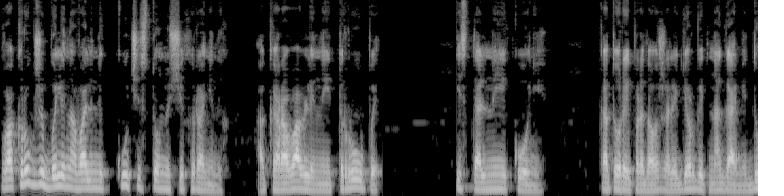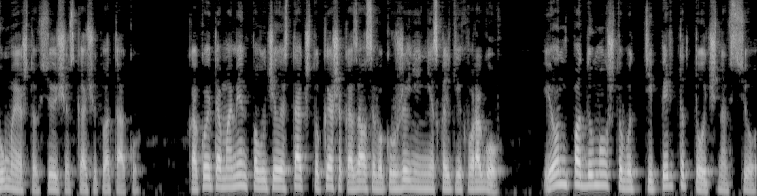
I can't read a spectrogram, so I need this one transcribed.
Вокруг же были навалены кучи стонущих раненых, окровавленные трупы и стальные кони, которые продолжали дергать ногами, думая, что все еще скачут в атаку. В какой-то момент получилось так, что Кэш оказался в окружении нескольких врагов, и он подумал, что вот теперь-то точно все.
